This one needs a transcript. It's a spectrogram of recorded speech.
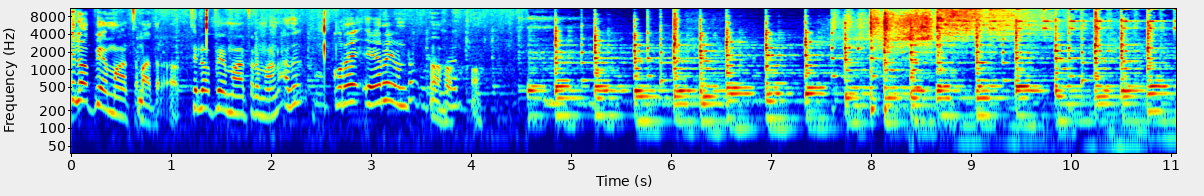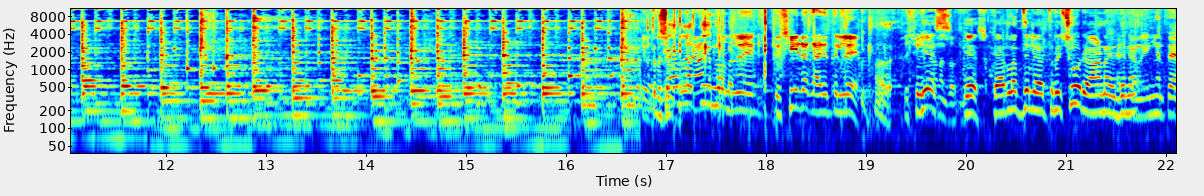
തിലോപ്പിയ മാത്രം. മാത്രം തിലോപ്പിയ മാത്രമാണ്. അത് കുറേ ഏറെയുണ്ട്. കൃഷിയുടെ കാര്യത്തിലേ യെസ് യെസ് കേരളത്തിലെ തൃശ്ശൂരാണ് ഇതിന് ഇങ്ങനത്തെ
